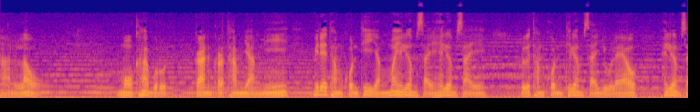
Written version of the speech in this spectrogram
หารเล่า โมฆะบุรุษการกระทำอย่างนี้ไม่ได้ทำคนที่ยังไม่เลื่อมใสให้เลื่อมใส หรือทำคนที่เลื่อมใสอยู่แล้ว ให้เลื่อมใส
